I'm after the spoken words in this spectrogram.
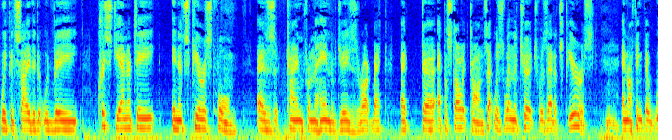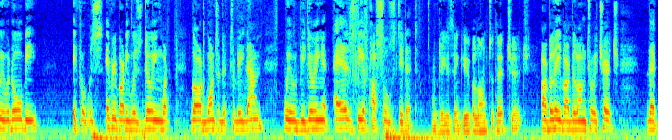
we could say that it would be Christianity in its purest form, as it came from the hand of Jesus right back at uh, apostolic times. That was when the church was at its purest, and I think that we would all be, if it was everybody was doing what God wanted it to be done, we would be doing it as the apostles did it. Do you think you belong to that church? I believe I belong to a church that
